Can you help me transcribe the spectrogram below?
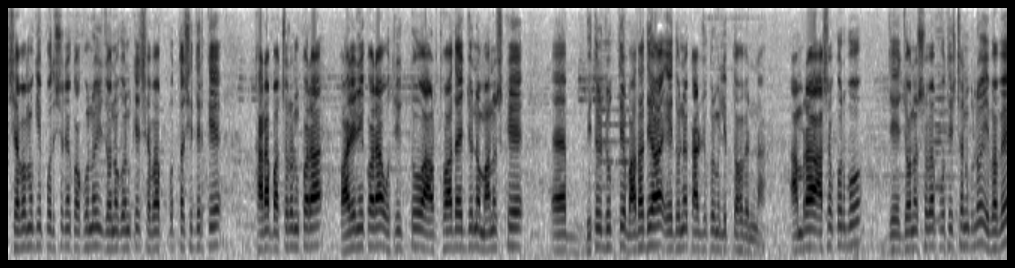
সেবামুখী প্রতিষ্ঠানে কখনোই জনগণকে সেবা প্রত্যাশীদেরকে খারাপ আচরণ করা হয়রানি করা অতিরিক্ত অর্থ আদায়ের জন্য মানুষকে ভিতরে ঢুকতে বাধা দেওয়া এই ধরনের কার্যক্রমে লিপ্ত হবেন না। আমরা আশা করব যে জনসেবা প্রতিষ্ঠানগুলো এভাবে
